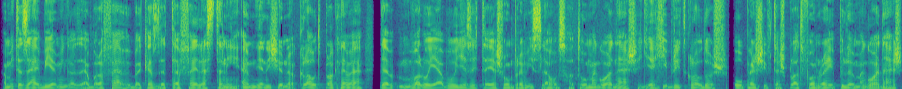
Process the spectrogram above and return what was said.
amit az IBM igazából a felhőbe kezdett el fejleszteni, emlyen is jön a Cloud Plug neve, de valójában ugye ez egy teljes on-premise lehozható megoldás, egy ilyen hibrid cloudos, OpenShift-es platformra épülő megoldás,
